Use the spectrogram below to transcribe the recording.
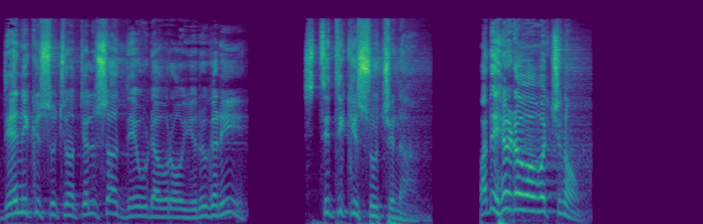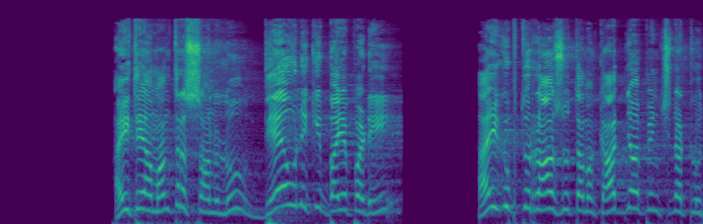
దేనికి సూచన తెలుసా? దేవుడెవరో ఎరుగని స్థితికి సూచన. పదిహేడవ వచనం. అయితే ఆ మంత్రస్వానులు దేవునికి భయపడి ఐగుప్తు రాజు తమకు ఆజ్ఞాపించినట్లు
